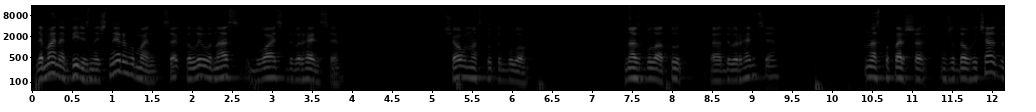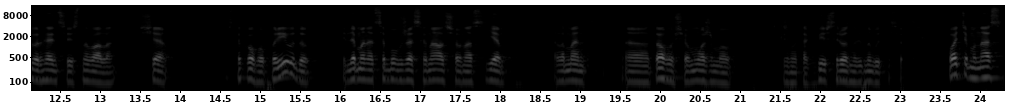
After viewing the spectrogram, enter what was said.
Для мене більш значний аргумент це коли у нас відбувається дивергенція. Що у нас тут і було? У нас була тут е, дивергенція. У нас, по-перше, вже довгий час дивергенція існувала ще з такого періоду. І для мене це був вже сигнал, що у нас є елемент е, того, що можемо, скажімо так, більш серйозно відновитися. Потім у нас.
